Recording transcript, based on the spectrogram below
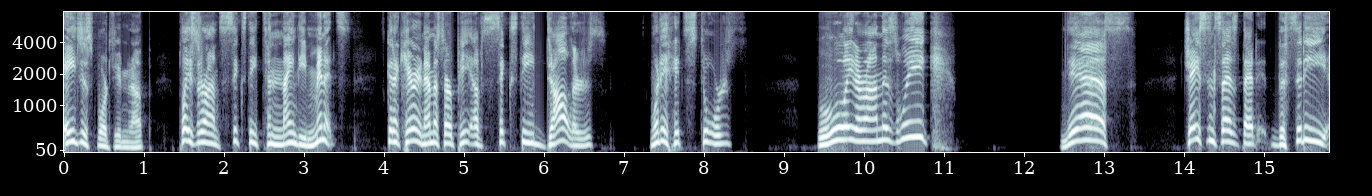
ages 14 and up, plays around 60 to 90 minutes. It's going to carry an MSRP of $60 when it hits stores later on this week. Yes. Jason says that the city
